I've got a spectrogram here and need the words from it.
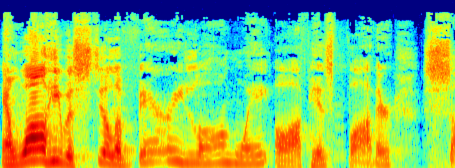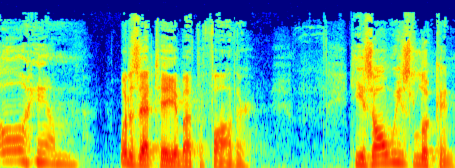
And while he was still a very long way off, his father saw him. What does that tell you about the father? He's always looking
